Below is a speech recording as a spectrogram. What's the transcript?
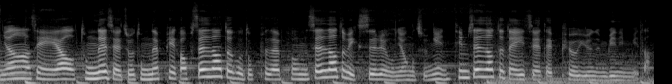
안녕하세요. 동네 제조 동네 픽업 샐러드 구독 플랫폼 샐러드 윅스를 운영 중인 팀 샐러드 데이즈의 대표 윤은빈입니다.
